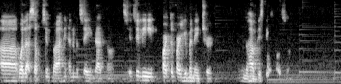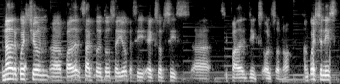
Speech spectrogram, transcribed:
Uh, wala sa simbahan. I'm not saying that. No? It's, it's really part of our human nature to have these things also. Another question, uh, Father, sakto ito sa iyo kasi exorcist uh, si Father Jigs also, no? Ang question is,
